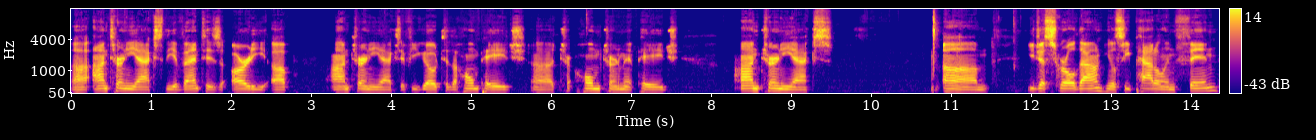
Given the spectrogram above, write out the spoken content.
uh, on tourney x. The event is already up on tourney x. If you go to the home page uh, tur- home tournament page on tourney x um, you just scroll down you'll see paddle and fin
